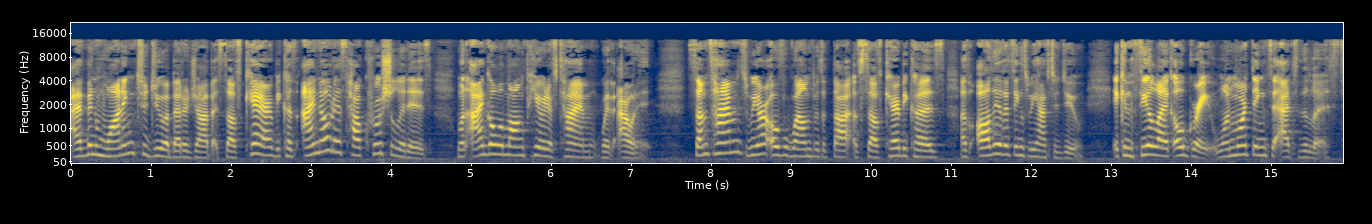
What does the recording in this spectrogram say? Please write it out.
I've been wanting to do a better job at self care because I notice how crucial it is when I go a long period of time without it. Sometimes we are overwhelmed with the thought of self care because of all the other things we have to do. It can feel like, oh, great, one more thing to add to the list.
